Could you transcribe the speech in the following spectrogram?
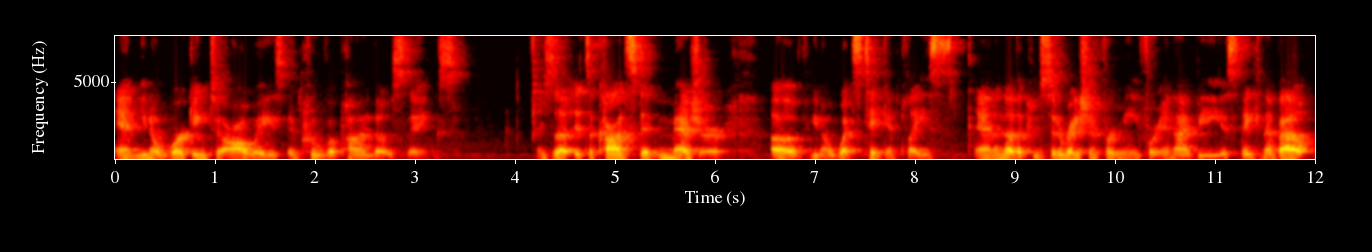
and you know, working to always improve upon those things. It's a it's a constant measure of you know what's taking place. And another consideration for me for NIB is thinking about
